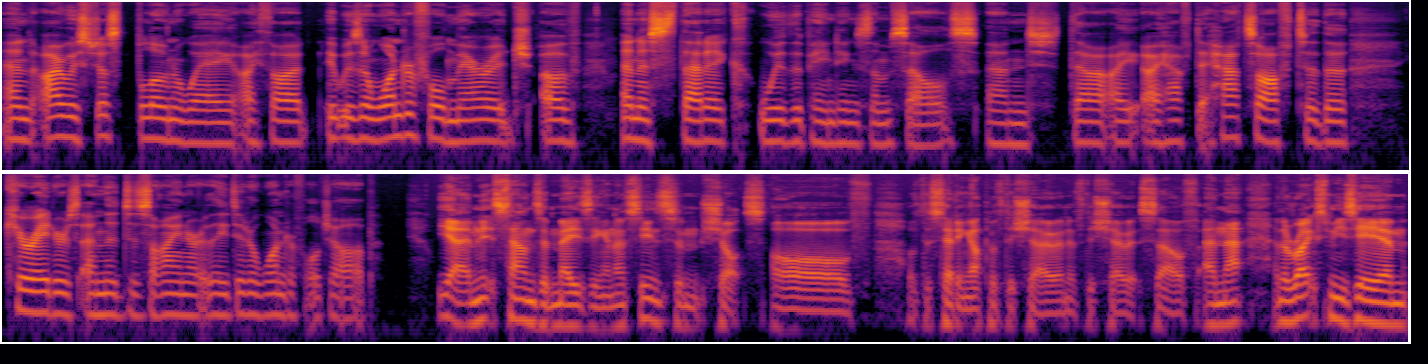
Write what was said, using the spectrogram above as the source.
And I was just blown away. I thought it was a wonderful marriage of an aesthetic with the paintings themselves. And the, I, I have to hats off to the curators and the designer. They did a wonderful job. Yeah, I mean it sounds amazing, and I've seen some shots of of the setting up of the show and of the show itself, and that and the Rijksmuseum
